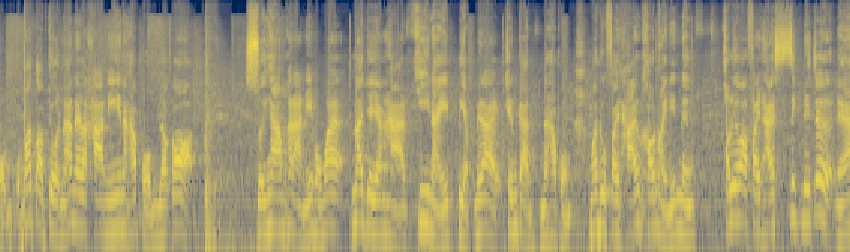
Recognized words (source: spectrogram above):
ผมผมว่าตอบโจทย์นะในราคานี้นะครับผมแล้วก็สวยงามขนาดนี้ผมว่าน่าจะยังหาที่ไหนเปรียบไม่ได้เช่นกันนะครับผมมาดูไฟท้ายของเขาหน่อยนิดนึงเขาเรียกว่าไฟท้ายซิกเนเจอร์เนี่ย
